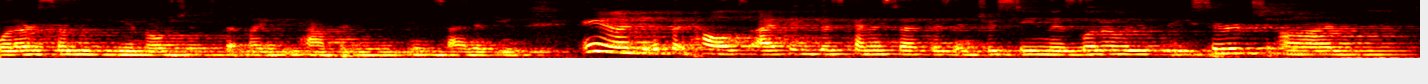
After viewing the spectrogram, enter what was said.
what are some of the emotions that might be happening inside of you? And if it helps, I think this kind of stuff is interesting. There's literally research on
